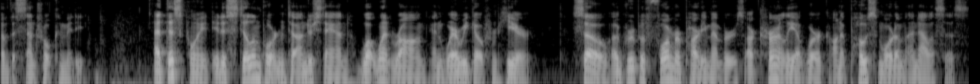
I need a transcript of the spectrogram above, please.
of the Central Committee. At this point, it is still important to understand what went wrong and where we go from here. So, a group of former party members are currently at work on a post mortem analysis.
